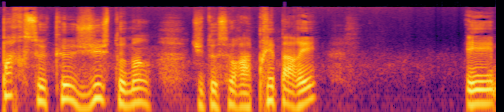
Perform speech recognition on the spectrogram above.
parce que justement tu te seras préparé et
